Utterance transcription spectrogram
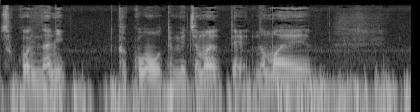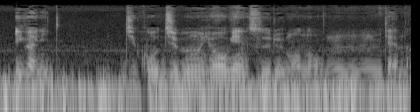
そこに何書こうってめっちゃ迷って名前以外に自己自分を表現するものうーんみたいな。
